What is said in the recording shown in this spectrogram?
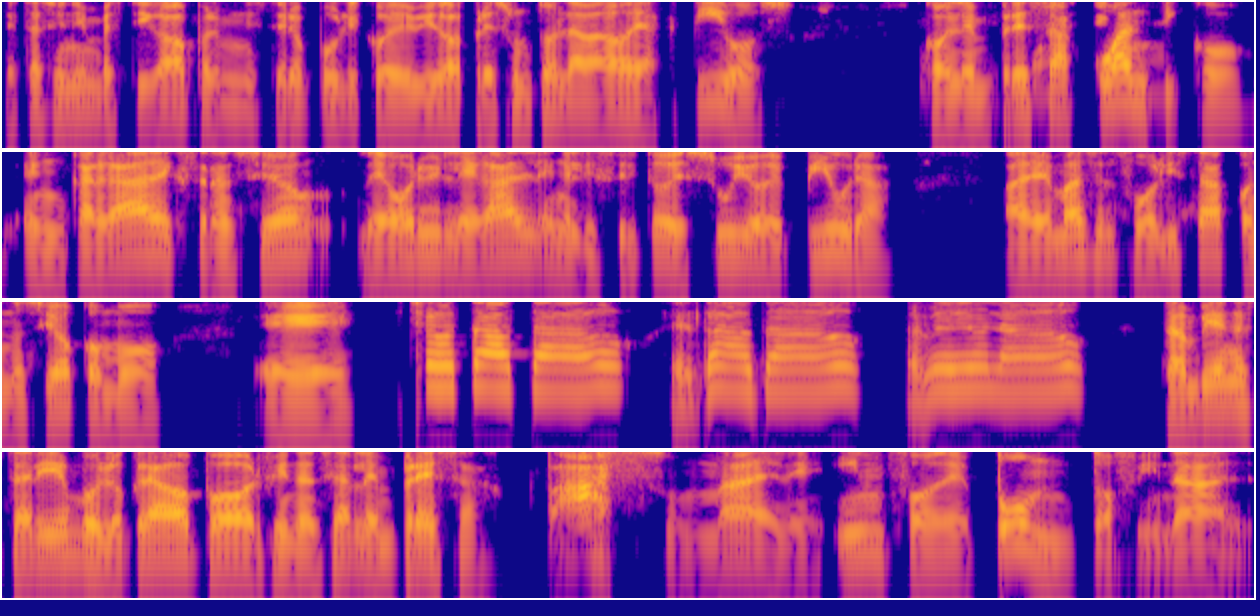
está siendo investigado por el Ministerio Público debido a presunto lavado de activos con la empresa Cuántico. Encargada de extracción de oro ilegal en el distrito de Suyo de Piura. Además, el futbolista conocido como eh, Chao Tao Tao, el Tao Tao, a medio lado, también estaría involucrado por financiar la empresa. ¡Paz, su madre! Info de punto final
